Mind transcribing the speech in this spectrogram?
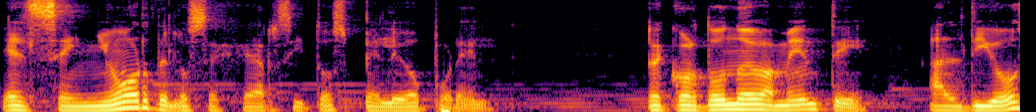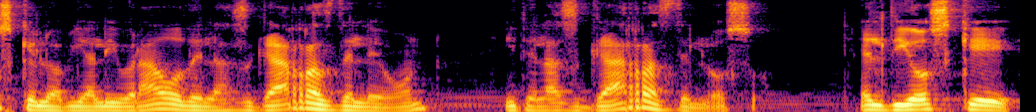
el Señor de los ejércitos peleó por él. Recordó nuevamente al Dios que lo había librado de las garras del león y de las garras del oso, el Dios que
